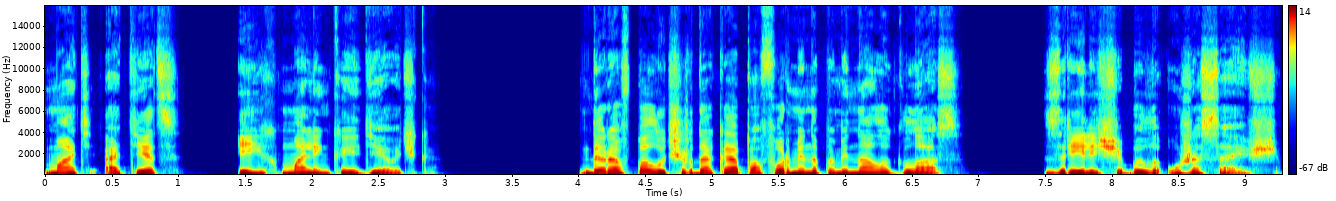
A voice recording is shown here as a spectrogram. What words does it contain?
Мать, отец и их маленькая девочка. Дыра в полу чердака по форме напоминала глаз. Зрелище было ужасающим.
